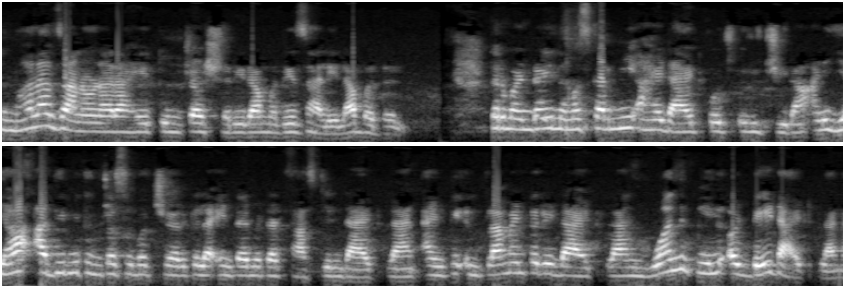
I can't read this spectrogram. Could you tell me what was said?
तुम्हाला जाणवणार आहे तुमच्या शरीरामध्ये झालेला बदल. तर मंडळी नमस्कार. मी आहे डाएट कोच रुचिरा आणि या आधी मी तुमच्यासोबत शेअर केला intermediate fasting diet plan anti inflammatory diet plan one meal a day diet plan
